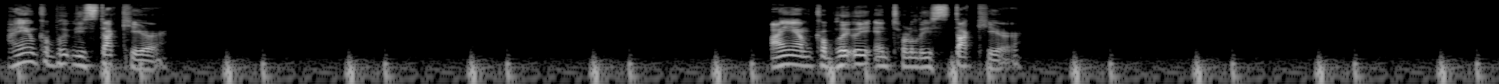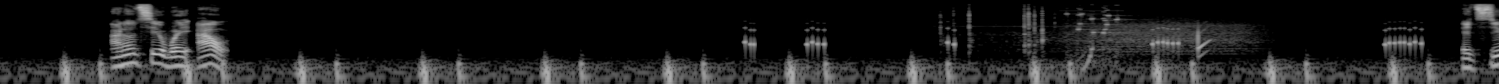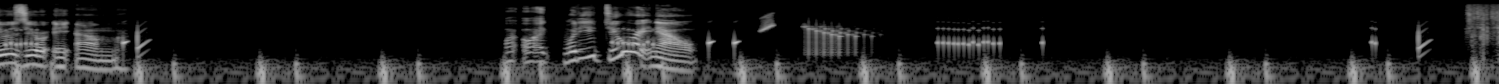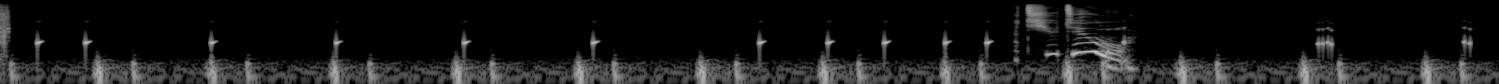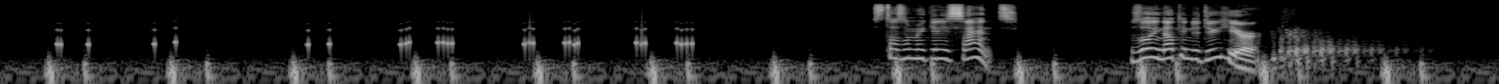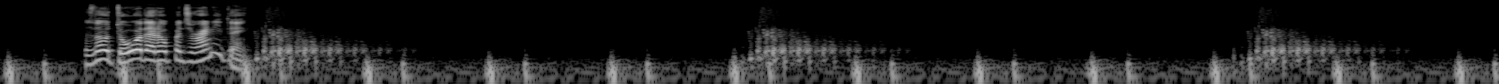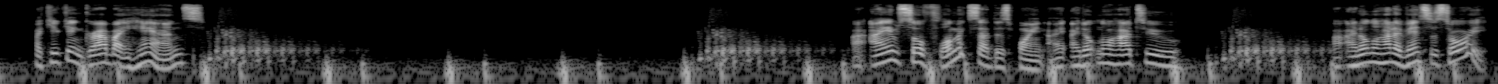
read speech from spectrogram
I am completely stuck here. I am completely and totally stuck here. I don't see a way out. It's 00 a.m. What, what, what do you do right now? Do? This doesn't make any sense. There's really nothing to do here. There's no door that opens or anything. I keep getting grabbed by hands. I, I am so flummoxed at this point. I, I don't know how to... I, I don't know how to advance the story.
